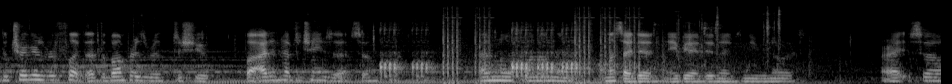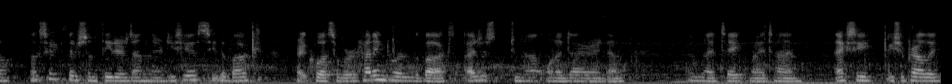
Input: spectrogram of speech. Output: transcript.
the triggers were flipped, that the bumpers were to shoot. But I didn't have to change that, so I don't know what's going on there. Unless I did. Maybe I did and I didn't even notice. Alright, so looks like there's some theaters down there. Do you guys see the box? Alright, cool. So we're heading towards the box. I just do not want to die right now. I'm gonna take my time. Actually, we should probably.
